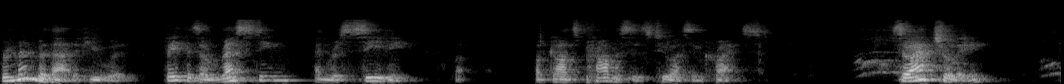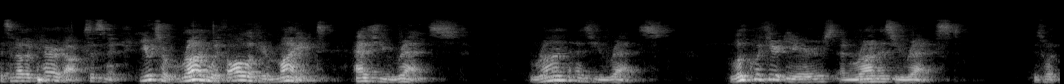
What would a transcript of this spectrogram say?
Remember that if you would. Faith is a resting and receiving of God's promises to us in Christ. So actually, it's another paradox, isn't it? You're to run with all of your might as you rest. Run as you rest. Look with your ears and run as you rest, is what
